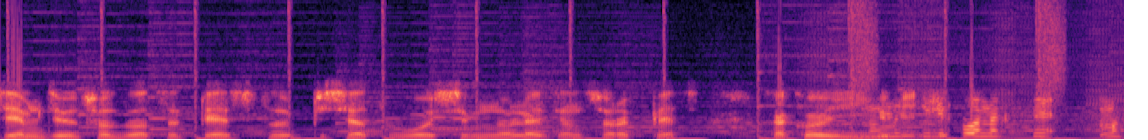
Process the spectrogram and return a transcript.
7 925 158 01 45. Какой Ну, мы юри- телефоны, мы,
